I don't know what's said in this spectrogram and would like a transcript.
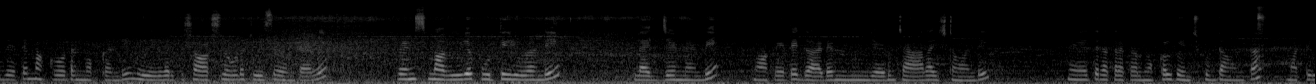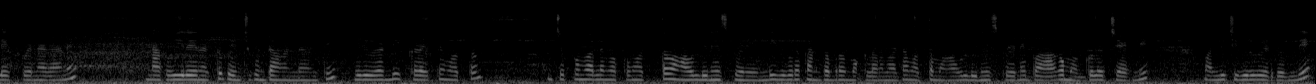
ఇదైతే మా క్రోటన్ మొక్క అండి మీరు ఇదివరకు షార్ట్స్లో కూడా చూసే ఉంటారు. ఫ్రెండ్స్ మా వీడియో పూర్తిగా చూడండి. లైక్ చేయండి అండి. మాకైతే గార్డెన్ చేయడం చాలా ఇష్టం అండి నేనైతే రకరకాల మొక్కలు పెంచుకుంటా ఉంటా. మట్టి లేకపోయినా కానీ నాకు వీలైనట్టు పెంచుకుంటా ఉండండి ఇది చూడండి ఇక్కడైతే మొత్తం చుక్కమల్లె మొక్క మొత్తం ఆవులు తినేసిపోయినాయండి ఇవి కూడా కనకాంబరం మొక్కలు అనమాట మొత్తం ఆవులు తినేసిపోయినాయి. బాగా మొగ్గలు వచ్చాయండి. మళ్ళీ చిగురు పెడుతుంది.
